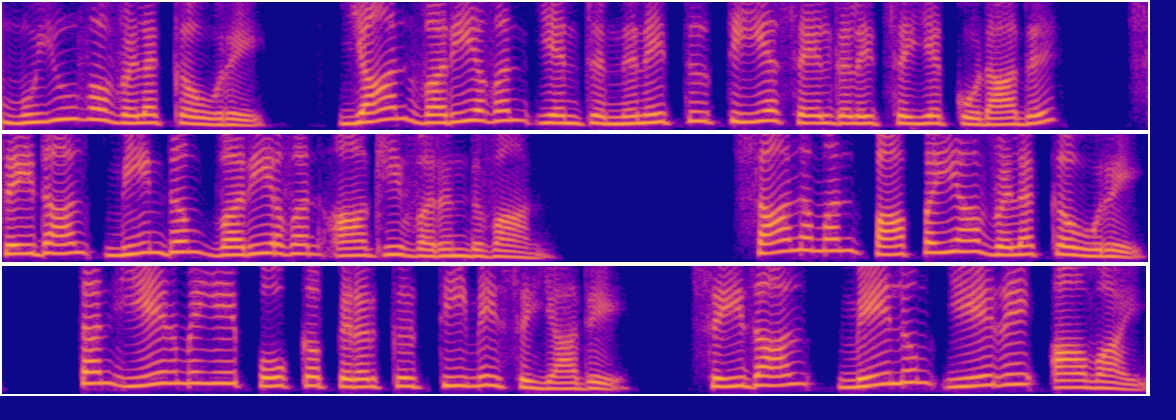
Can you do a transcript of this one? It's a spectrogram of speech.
முயூவ விளக்க உரை. யான் வறியவன் என்று நினைத்து தீய செயல்களைச் செய்யக்கூடாது செய்தால் மீண்டும் வறியவன் ஆகி வருந்துவான். சாலமன் பாப்பையா விளக்க உரை. தன் ஏழ்மையை போக்க பிறர்க்கு தீமை செய்யாதே செய்தால் மேலும் ஏழை ஆவாய்.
